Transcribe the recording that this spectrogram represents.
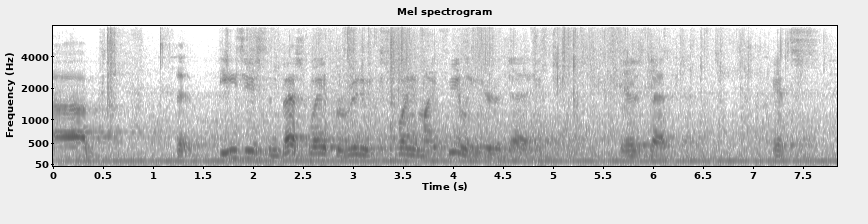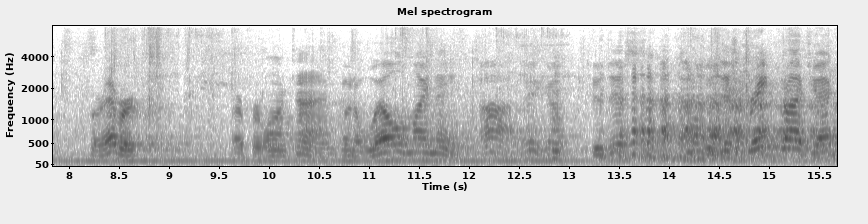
Um, the easiest and best way for me to explain my feeling here today is that it's forever, or for a long time, gonna weld my name Ah, there you go. to this, to this great project.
